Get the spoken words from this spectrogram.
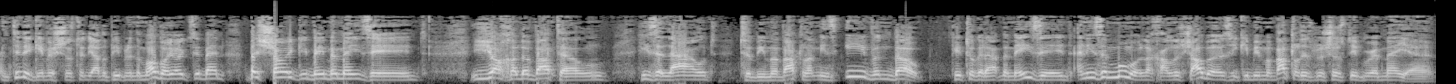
Until they give a shus to the other people in the mob, ben b'shoigi b'mezid. Yochel. He's allowed to be mavatel. That means even though he took it out b'mezid, and he's a mumu lechal shabbos, he can be mavatel his rishus to Meir.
